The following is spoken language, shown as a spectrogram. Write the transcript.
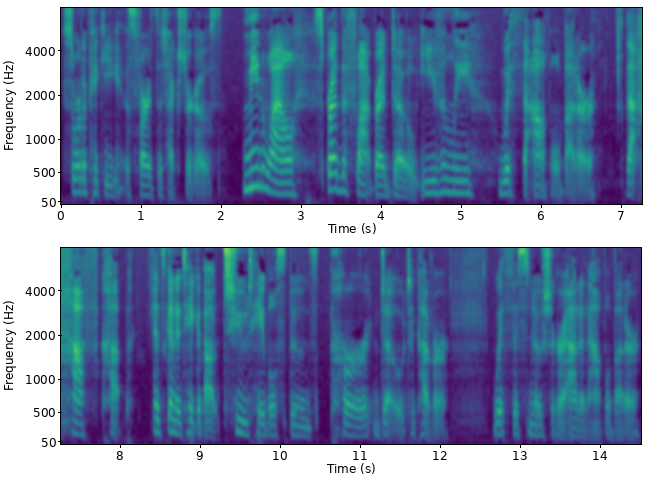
sort of picky as far as the texture goes. Meanwhile, spread the flatbread dough evenly with the apple butter, that half cup. It's going to take about two tablespoons per dough to cover with this no sugar added apple butter.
